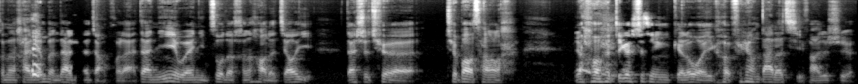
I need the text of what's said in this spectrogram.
可能还连本带利的涨回来。但你以为你做的很好的交易，但是却却爆仓了。然后这个事情给了我一个非常大的启发，就是。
